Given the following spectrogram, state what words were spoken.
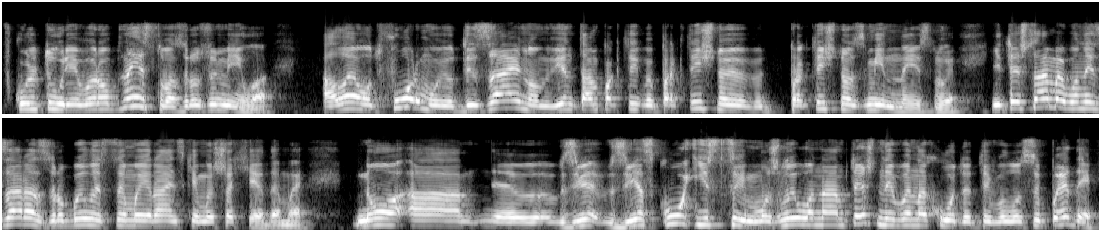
в культурі виробництва, зрозуміло. Але от формою, дизайном він там практи- практично практично змінний існує. І те ж саме вони зараз зробили з цими іранськими шахедами. Ну а е, в зв'язку із цим можливо нам теж не винаходити велосипеди,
